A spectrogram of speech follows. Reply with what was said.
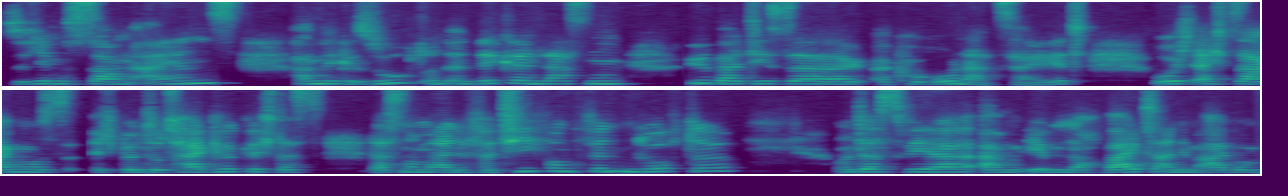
zu jedem Song eins, haben wir gesucht und entwickeln lassen über diese äh, Corona-Zeit, wo ich echt sagen muss, ich bin total glücklich, dass das nochmal eine Vertiefung finden durfte und dass wir ähm, eben noch weiter an dem Album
